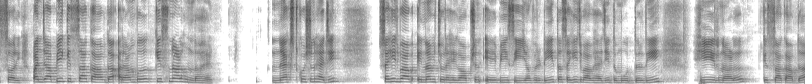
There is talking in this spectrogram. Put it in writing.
ਸੌਰੀ ਪੰਜਾਬੀ ਕਿੱਸਾ ਕਾਵ ਦਾ ਆਰੰਭ ਕਿਸ ਨਾਲ ਹੁੰਦਾ ਹੈ? ਨੈਕਸਟ ਕੁਐਸਚਨ ਹੈ ਜੀ। ਸਹੀ ਜਵਾਬ ਇਹਨਾਂ ਵਿੱਚੋਂ ਰਹੇਗਾ ਆਪਸ਼ਨ ਏ ਬੀ ਸੀ ਜਾਂ ਫਿਰ ਡੀ ਤਾਂ ਸਹੀ ਜਵਾਬ ਹੈ ਜੀ ਦਮੋਦਰ ਦੀ ਹੀਰ ਨਾਲ ਕਿੱਸਾ ਕਾਵ ਦਾ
